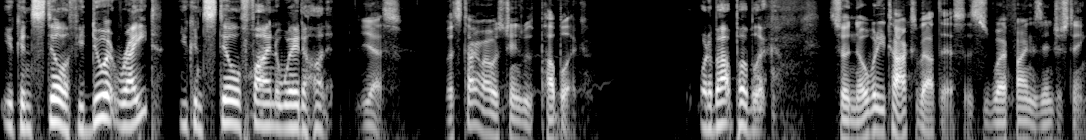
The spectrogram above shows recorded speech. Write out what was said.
You can still, if you do it right, you can still find a way to hunt it. yes. Let's talk about what's changed with public. What about public? So nobody talks about this. This is what I find is interesting.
